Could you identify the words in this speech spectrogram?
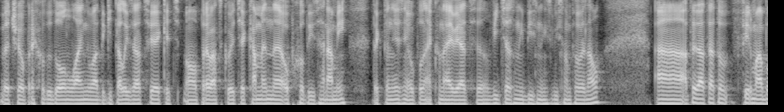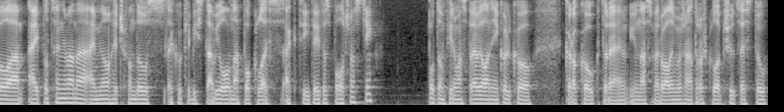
väčšieho prechodu do online a digitalizácie, keď prevádzkujete kamenné obchody s hrami, tak to neznie úplne ako najviac výťazný biznis, by som povedal. A teda táto firma bola aj podceňovaná, aj mnoho hedge fondov ako keby stavilo na pokles akcií tejto spoločnosti. Potom firma spravila niekoľko krokov, ktoré ju nasmerovali možno na trošku lepšiu cestu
